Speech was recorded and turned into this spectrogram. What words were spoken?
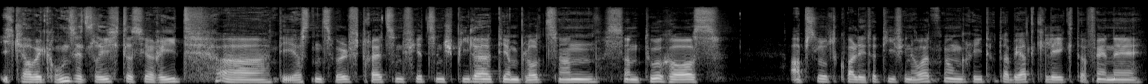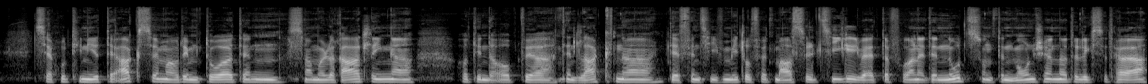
Ich glaube grundsätzlich, dass ja Ried äh, die ersten 12, 13, 14 Spieler, die am Platz sind, sind durchaus absolut qualitativ in Ordnung. Ried hat da Wert gelegt auf eine sehr routinierte Achse. Man hat im Tor den Samuel Radlinger, hat in der Abwehr den Lackner, im defensiven Mittelfeld Marcel Ziegel, weiter vorne den Nutz und den Monschen natürlich seit heuer.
